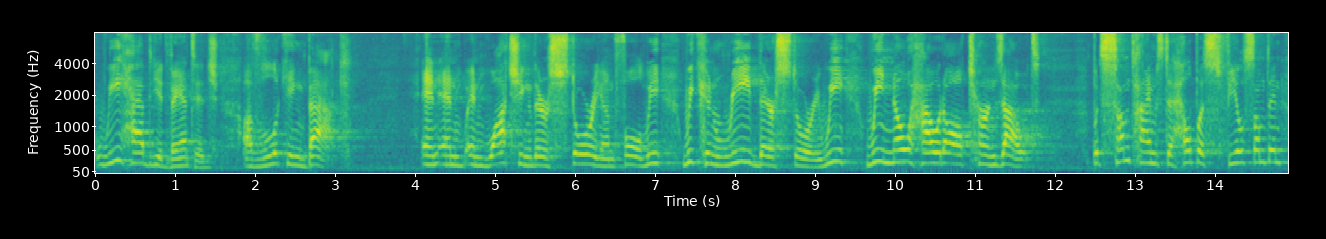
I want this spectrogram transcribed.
we have the advantage of looking back and, and, and watching their story unfold. We, we can read their story, we, we know how it all turns out. But sometimes to help us feel something,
